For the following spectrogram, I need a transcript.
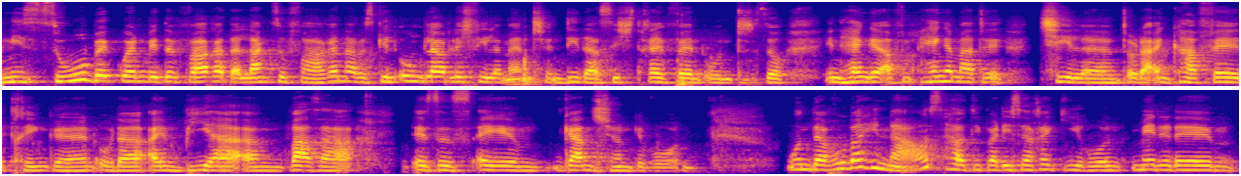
nicht so bequem mit dem Fahrrad da lang zu fahren, aber es gibt unglaublich viele Menschen, die da sich treffen und so in Hänge, auf Hängematte chillen oder einen Kaffee trinken oder ein Bier am Wasser. Es ist ähm, ganz schön geworden. Und darüber hinaus hat die Pariser Regierung mehrere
